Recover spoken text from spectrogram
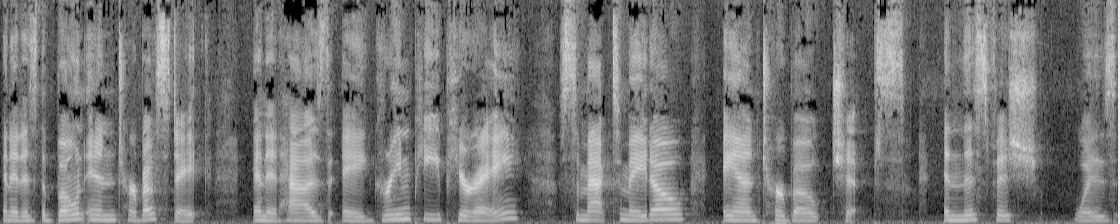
And it is the bone in turbot steak. And it has a green pea puree, sumac tomato, and turbo chips. And this fish was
